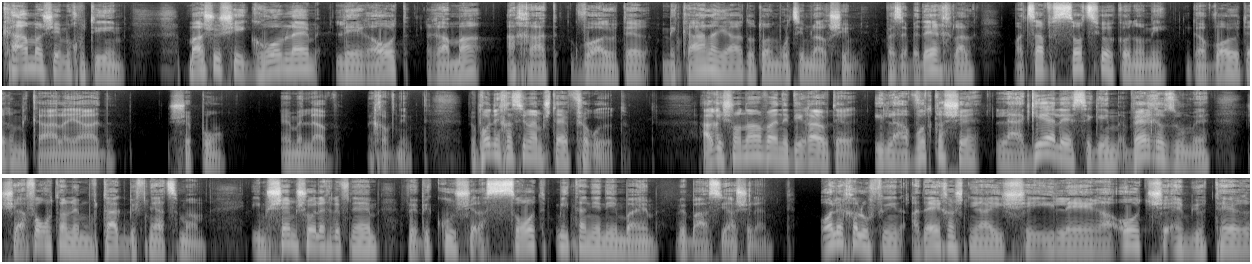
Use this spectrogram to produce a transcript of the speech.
כמה שהם איכותיים. משהו שיגרום להם להיראות רמה אחת גבוהה יותר מקהל היעד אותו הם רוצים להרשים. וזה בדרך כלל מצב סוציו-אקונומי גבוה יותר מקהל היעד שפה הם אליו מכוונים. ופה נכנסים להם שתי אפשרויות. הראשונה והנדירה יותר היא לעבוד קשה, להגיע להישגים ורזומה שיהפוך אותם למותג בפני עצמם, עם שם שהולך לפניהם וביקוש של עשרות מתעניינים בהם ובעשייה שלהם. או לחלופין, הדרך השנייה היא שהיא להיראות שהם יותר,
